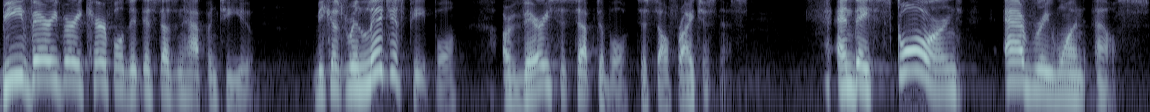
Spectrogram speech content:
Be very, very careful that this doesn't happen to you because religious people are very susceptible to self righteousness. And they scorned everyone else.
